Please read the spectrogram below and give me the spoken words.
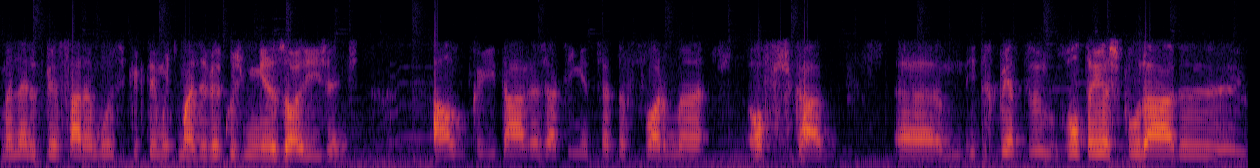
maneira de pensar a música que tem muito mais a ver com as minhas origens. Algo que a guitarra já tinha, de certa forma, ofuscado e de repente voltei a explorar uh,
